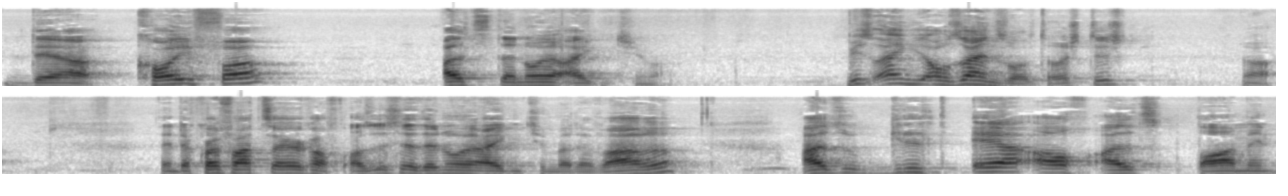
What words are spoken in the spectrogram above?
der Käufer als der neue Eigentümer. Wie es eigentlich auch sein sollte, richtig? Ja. Denn der Käufer hat es ja gekauft, also ist er der neue Eigentümer der Ware. Also gilt er auch als Damen.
